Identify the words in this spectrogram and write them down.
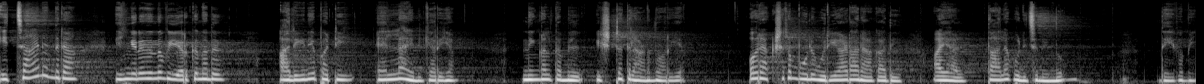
ഇച്ചായൻ എന്തിനാ ഇങ്ങനെ നിന്ന് വിയർക്കുന്നത്? അലീനെ പറ്റി എല്ലാം എനിക്കറിയാം. നിങ്ങൾ തമ്മിൽ ഇഷ്ടത്തിലാണെന്നും അറിയാം. ഒരക്ഷരം പോലും ഉരിയാടാനാകാതെ അയാൾ തല കുനിച്ചു നിന്നു. ദൈവമേ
